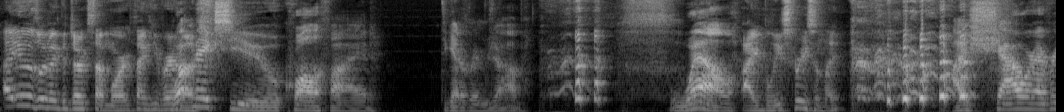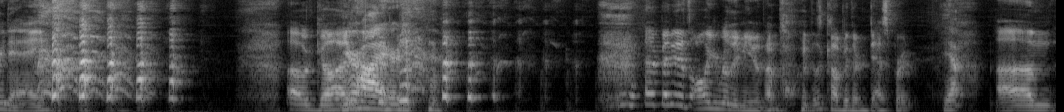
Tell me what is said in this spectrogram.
I knew this would make the joke some more. Thank you very What much. What makes you qualified to get a RIM job? well, I bleached recently. I shower every day. Oh god. You're hired. I bet that's all you really need at that point. This company, they're desperate. yep. Um,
